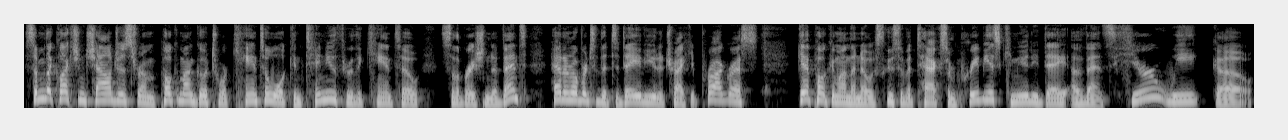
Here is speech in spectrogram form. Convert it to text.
Some of the collection challenges from Pokemon Go Tour Kanto will continue through the Kanto celebration event. Head on over to the Today View to track your progress. Get Pokemon that know exclusive attacks from previous Community Day events. Here we go.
